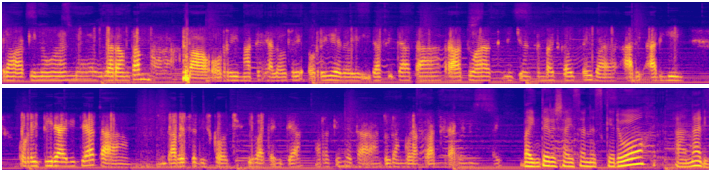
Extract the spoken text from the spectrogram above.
erabaki nuen e, udara hontan ba, ba horri material horri, horri edo idazita eta grabatuak nituen zenbait gauzei ba ari, ari horri tira egitea eta da beste disko txiki bat egitea horrekin eta durangorako atzera geni. Bai. Ba interesa izan ezkero, anari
